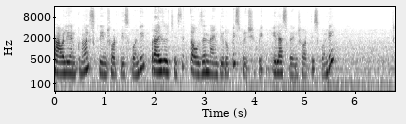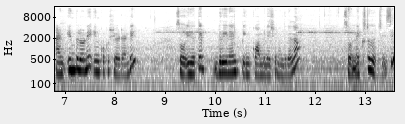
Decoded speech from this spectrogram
కావాలి అనుకున్న వాళ్ళు స్క్రీన్ షాట్ తీసుకోండి. ప్రైస్ వచ్చేసి thousand ninety rupees free shipping ఇలా స్క్రీన్ షాట్ తీసుకోండి. అండ్ ఇందులోనే ఇంకొక షేడ్ అండి. సో ఇదైతే గ్రీన్ అండ్ పింక్ కాంబినేషన్ ఉంది కదా. సో నెక్స్ట్ వచ్చేసి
